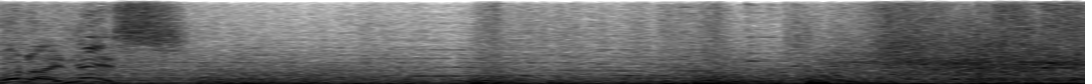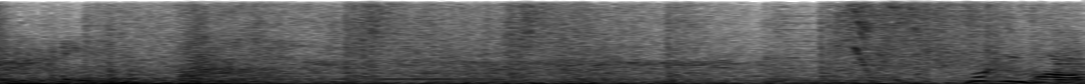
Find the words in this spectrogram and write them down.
What'd I miss? Puddin' pop!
